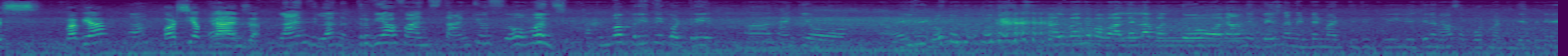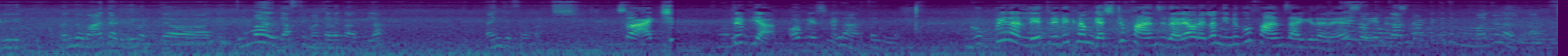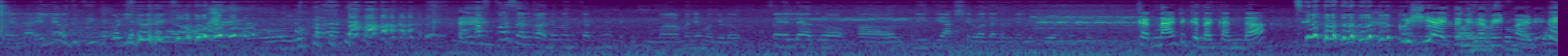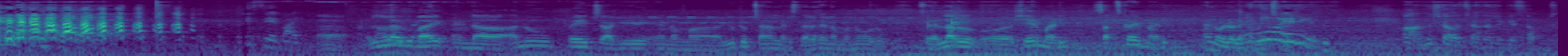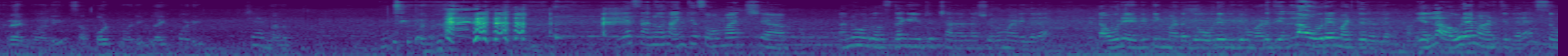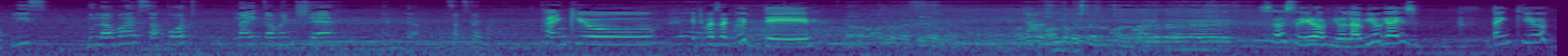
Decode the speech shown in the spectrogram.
Yes Bhavya what's your plans plans ಇಲ್ಲ. Trivya fans thank you so much ತುಂಬಾ ಪ್ರೀತಿ ಕೊಟ್ರಿ. ಥ್ಯಾಂಕ್ ಯು ಎಲ್ರಿಗೂ. ಅಲ್ಲಿ ಬಂದು ಬಾಬಾ ಅಲ್ಲೆಲ್ಲ ಬಂದು ನಾವು ನಿಮ್ಮ ಪೇಜ್ನ ಮೇಂಟೈನ್ ಮಾಡ್ತಿದ್ವಿ. ಈ ರೀತಿನ ನಾವು ಸಪೋರ್ಟ್ ಮಾಡ್ತಿದ್ವಿ ಅಂತ ಹೇಳಿ ಬಂದು ಮಾತಾಡಿದ್ವಿ ಬಟ್ ಅಲ್ಲಿ ತುಂಬಾ ಜಾಸ್ತಿ ಮಾತಾಡೋಕ್ಕಾಗಿಲ್ಲ. Thank you so much so actually Trivya obviously ಅಲ್ಲ ಅರ್ಥ ಆಗಿಲ್ಲ. ಗುಬ್ಬಿನಲ್ಲಿ ತ್ರಿವಿಕ್ರಮ್ಗೆ ಎಷ್ಟು ಫ್ಯಾನ್ಸ್ ಇದ್ದಾರೆ ಅವರೆಲ್ಲ ನಿನಗೂ ಫ್ಯಾನ್ಸ್ ಆಗಿದ್ದಾರೆ. ಸೊ ಕರ್ನಾಟಕದ ಮಗಳಲ್ವಾ ಎಲ್ಲ ಎಲ್ಲೇ ಹೋದ್ರು ಪ್ರೀತಿ ಕೊಡ್ಲೇಬೇಕು. ಅಫ್ಕೋರ್ಸ್ ಅಲ್ವಾ ನಮ್ಮ ಕರ್ನಾಟಕದ ಮನೆ ಮಗಳು. ಸೊ ಎಲ್ಲೇ ಆದ್ರೂ ಅವ್ರ ಪ್ರೀತಿ ಆಶೀರ್ವಾದ ನನ್ನ ಮೇಲೆ ಅಂತ. ಕರ್ನಾಟಕದ ಕಂದ. ಖುಷಿ ಆಯ್ತು ನಿನ್ನ ಮೀಟ್ ಮಾಡಿ. ಎಲ್ಲರಿಗೂ ಬಾಯ್ ಅಂಡ್ ಅನು ಪೇಜ್ ಆಗಲಿ ನಮ್ಮ ಯೂಟ್ಯೂಬ್ ಚಾನಲ್ ನಡೆಸ್ತಾ ಇದ್ದಾರೆ ನಮ್ಮ ನೋಡು ಅವರು ಸೊ ಎಲ್ಲರೂ ಶೇರ್ ಮಾಡಿ ಸಬ್ಸ್ಕ್ರೈಬ್ ಮಾಡಿ ಅಂಡ್ ಒಳ್ಳೊಳ್ಳೆ ಅನುಷಾ ಅವ್ರ ಚಾನಲ್ಗೆ ಸಬ್ಸ್ಕ್ರೈಬ್ ಮಾಡಿ ಸಪೋರ್ಟ್ ಮಾಡಿ ಲೈಕ್ ಮಾಡಿ. Yes Anu thank you so much Anu ಅವರು ಹೊಸದಾಗಿ ಯೂಟ್ಯೂಬ್ ಚಾನಲ್ನ ಶುರು ಮಾಡಿದ್ದಾರೆ. ಅಂಡ್ ಅವರೇ ಎಡಿಟಿಂಗ್ ಮಾಡೋದು ಅವರೇ ವಿಡಿಯೋ ಮಾಡೋದು ಎಲ್ಲ ಅವರೇ ಮಾಡ್ತಿರಲ್ಲ ಎಲ್ಲ ಅವರೇ ಮಾಡ್ತಿದ್ದಾರೆ. So please do love us, support, like, comment, share, and uh, subscribe. Thank you. Yeah. It was a good day. So sweet of you. Love you guys. Thank you.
